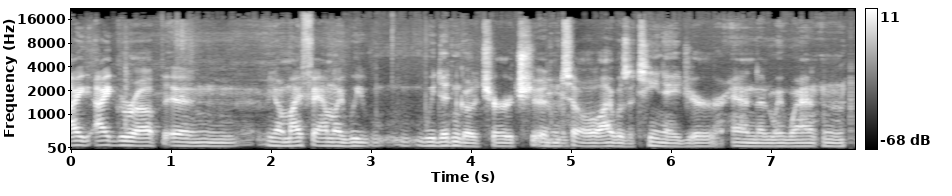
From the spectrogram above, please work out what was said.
I I grew up in you know my family we we didn't go to church until I was a teenager, and then we went and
